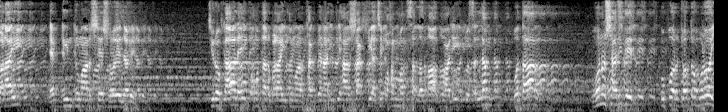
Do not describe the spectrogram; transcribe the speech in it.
বাড়াই একদিন তোমার শেষ হয়ে যাবে। চিরকাল এই ক্ষমতার বাড়াই তোমার থাকবে না। ইতিহাস সাক্ষী আছে মোহাম্মদ আলাইহি ও তার অনুসারীদের উপর যত বড়ই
